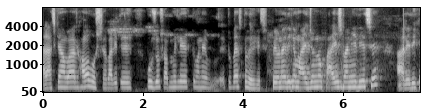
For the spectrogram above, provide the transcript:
আর আজকে আবার অমাবস্যা, বাড়িতে পুজো সব মিলে একটু মানে একটু ব্যস্ত হয়ে গেছে। প্রেরণা এদিকে মায়ের জন্য পায়েস বানিয়ে দিয়েছে। আর এদিকে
